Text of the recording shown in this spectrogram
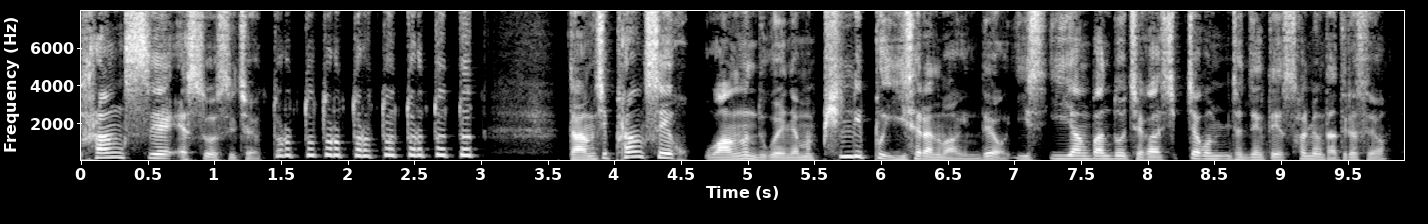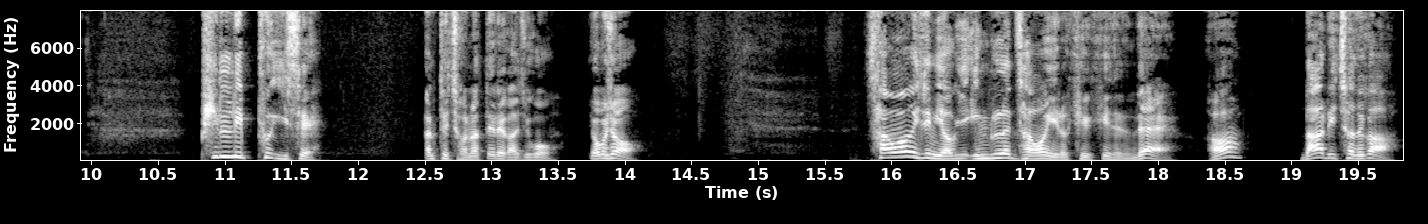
프랑스의 SOS를 쳐요. 뚜루뚜뚜루뚜루뚜루뚜뚜 당시 프랑스의 왕은 누구였냐면 필리프 2세라는 왕인데요. 이, 이 양반도 제가 십자군 전쟁 때 설명 다 드렸어요. 필리프 2세한테 전화 때려가지고 여보셔 상황이 지금 여기 잉글랜드 상황이 이렇게 이렇게 되는데 어? 나 리차드가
